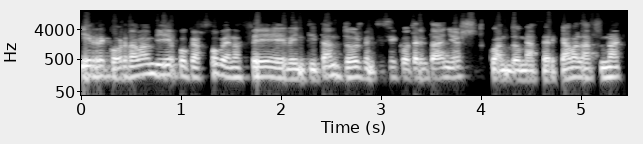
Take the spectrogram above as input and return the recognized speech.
y recordaba mi época joven, hace veintitantos, veinticinco, treinta años, cuando me acercaba a la FNAC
